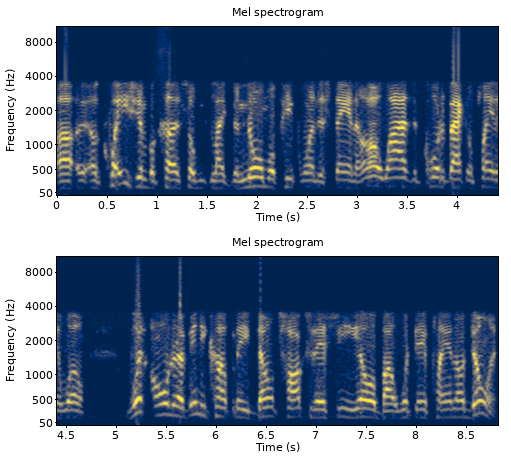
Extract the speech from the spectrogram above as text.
uh, equation because so like the normal people understand, oh, why is the quarterback complaining? Well, what owner of any company don't talk to their CEO about what they plan on doing?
